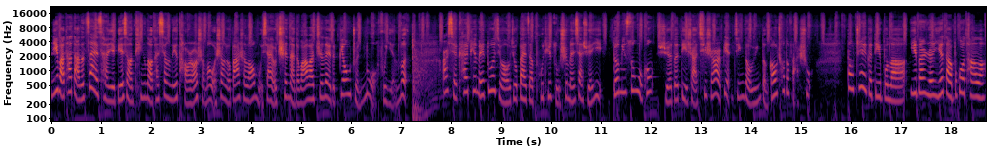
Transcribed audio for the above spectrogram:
你把他打得再惨，也别想听到他向你讨饶什么“我上有八十老母，下有吃奶的娃娃”之类的标准懦夫言论。而且开篇没多久就拜在菩提祖师门下学艺，得名孙悟空，学得地煞七十二变、筋斗云等高超的法术，到这个地步了，一般人也打不过他了。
